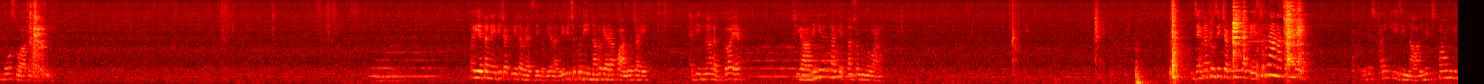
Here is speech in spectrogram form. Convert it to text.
ਬਹੁਤ ਸਵਾਦ ਲੱਗਦੀ ਹੈ। ਪਰ ਇਹ ਤਾਂ ਨਹੀਂ ਚਟਨੀ ਤਾਂ ਵੈਸੇ ਹੀ ਵਧੀਆ ਲੱਗਦੀ ਵਿੱਚ ਪੁਦੀਨਾ ਵਗੈਰਾ ਪਾ ਲਓ ਚਾਹੇ। ਪੁਦੀਨਾ ਲੱਗਾ ਹੋਇਆ ਯਾਦ ਹੀ ਨਹੀਂ ਰਹਿੰਦਾ ਖੇਤਾਂ ਚੋਂ ਮੰਗਵਾਉਣਾ ਜੇਕਰ ਤੁਸੀਂ ਚਟਨੀ ਦਾ ਪੇਸਟ ਬਣਾਉਣਾ ਚਾਹੁੰਦੇ ਹੋ ਇਹਦੇ ਵਿੱਚ ਹਲਕੀ ਜੀ, ਲਾਲ ਮਿਰਚ ਪਾਉਂਗੀ,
